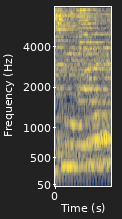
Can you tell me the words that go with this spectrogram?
죄송해요.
